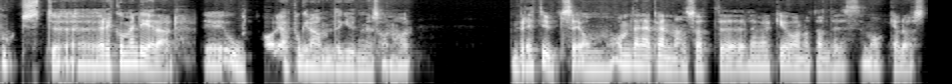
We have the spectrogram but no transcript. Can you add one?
högst eh, rekommenderad. Det är otaliga program där Gudmundsson har brett ut sig om, om den här pennan så att eh, den verkar ju vara något alldeles makalöst.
